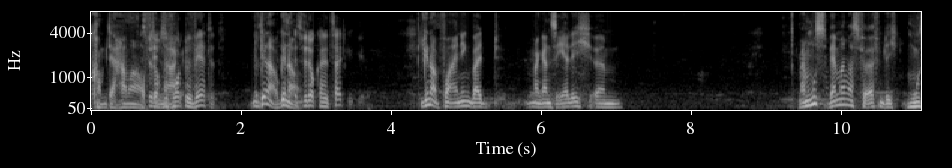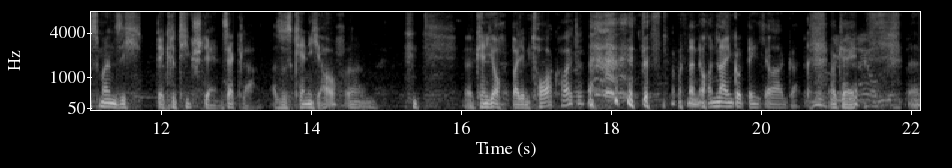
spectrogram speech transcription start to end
kommt der Hammer auf den Es wird auch sofort bewertet. Genau, genau. Es wird auch keine Zeit gegeben. Genau, vor allen Dingen, weil, mal ganz ehrlich, ähm, man muss, wenn man was veröffentlicht, muss man sich der Kritik stellen, ist ja klar. Also das kenne ich auch. Ähm, äh, Kenne ich auch bei dem Talk heute. das, wenn man dann online guckt, denke ich, oh Gott, okay. Äh,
